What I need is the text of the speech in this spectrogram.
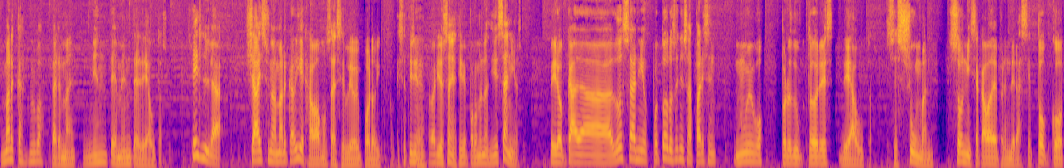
marcas nuevas permanentemente de autos. Tesla ya es una marca vieja, vamos a decirle hoy por hoy, porque ya tiene Sí. varios años, tiene por lo menos 10 años. Pero cada dos años, por todos los años, aparecen nuevos productores de autos. Se suman. Sony se acaba de prender hace poco.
